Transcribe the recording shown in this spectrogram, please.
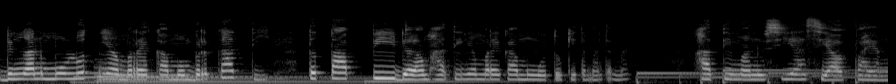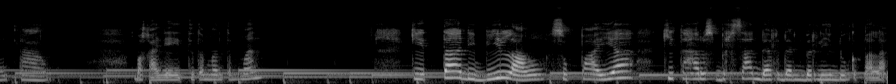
dengan mulutnya mereka memberkati, tetapi dalam hatinya mereka mengutuki teman-teman. Hati manusia siapa yang tahu? Makanya itu teman-teman, kita dibilang supaya kita harus bersandar dan berlindung kepala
